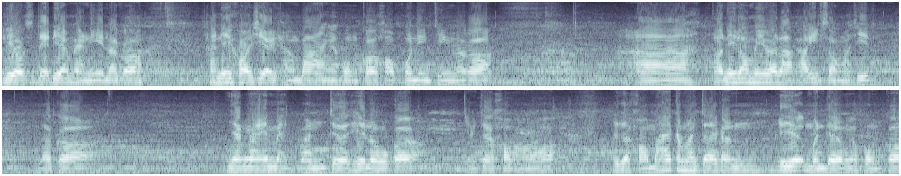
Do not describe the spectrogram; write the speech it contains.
เรียวสเตเดียมแห่งนี้ แล้วก็ทั้งที่คอยเชียร์อยู่ทางบ้านครับผมก็ขอบคุณจริง ๆ แล้วก็อ่าตอนนี้เรามีเวลาพักอีก 2 อาทิตย์ แล้วก็ยังไงแมตช์วันเจอเทโลก็อยากจะขอ อยากจะขอมาให้กำลังใจกันเยอะๆเหมือนเดิมครับผมก็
